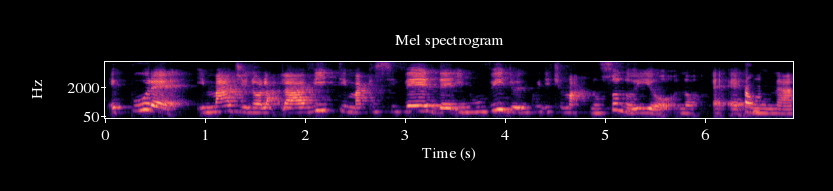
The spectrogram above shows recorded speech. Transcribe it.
eppure immagino la, la, vittima che si vede in un video in cui dice ma non sono io, no, è, è, una,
